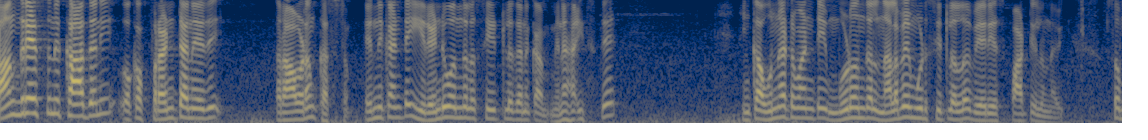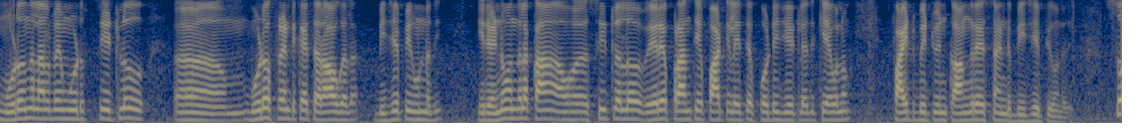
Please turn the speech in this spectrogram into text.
కాంగ్రెస్ని కాదని ఒక ఫ్రంట్ అనేది రావడం కష్టం. ఎందుకంటే ఈ రెండు వందల సీట్లు కనుక మినహాయిస్తే ఇంకా ఉన్నటువంటి మూడు వందల నలభై మూడు సీట్లలో వేరియస్ పార్టీలు ఉన్నవి. సో మూడు వందల నలభై మూడు సీట్లు మూడో ఫ్రంట్కి అయితే రావు కదా బీజేపీ ఉన్నది. ఈ రెండు వందల కా సీట్లలో వేరే ప్రాంతీయ పార్టీలు అయితే పోటీ చేయట్లేదు కేవలం fight between Congress and BJP ఉన్నది. సో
